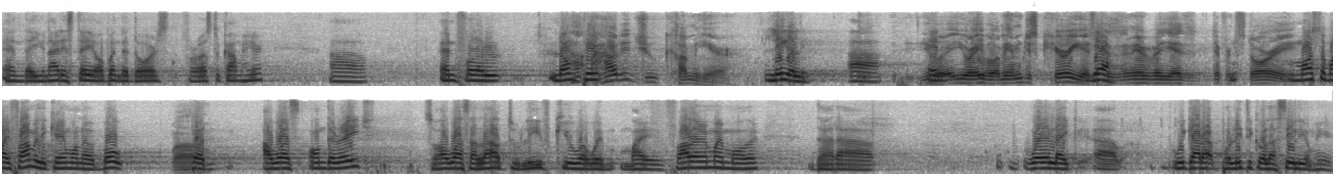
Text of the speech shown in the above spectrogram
and the United States opened the doors for us to come here. Uh, and for a long How, period, how did you come here? legally. Uh, You were, you were able. I mean, I'm just curious Yeah. because I mean, everybody has a different story. most of my family came on a boat, Wow. but I was underage, so I was allowed to leave Cuba with my father and my mother that uh, were like, uh, we got a political asylum here.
